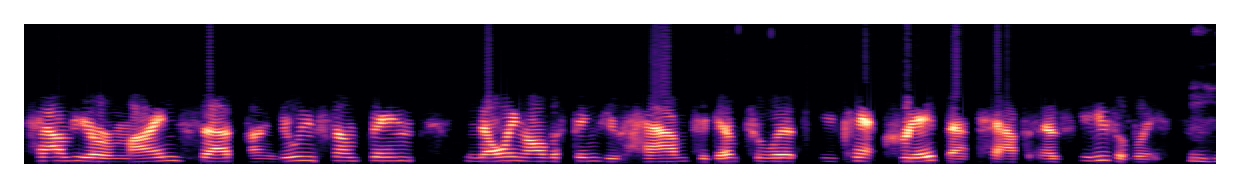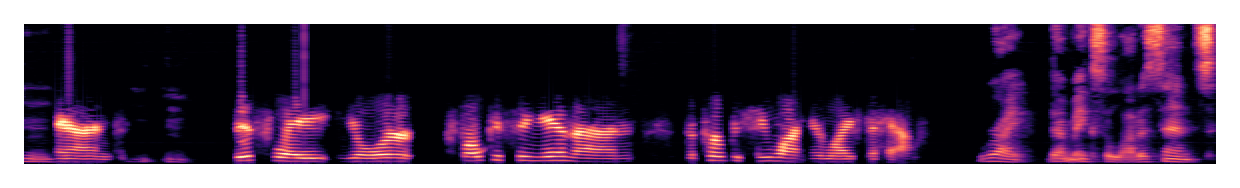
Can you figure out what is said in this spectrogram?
have your mindset on doing something, knowing all the things you have to give to it, you can't create that path as easily. Mm-hmm. And this way, you're focusing in on the purpose you want your life to have. Right, that makes a lot of sense.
